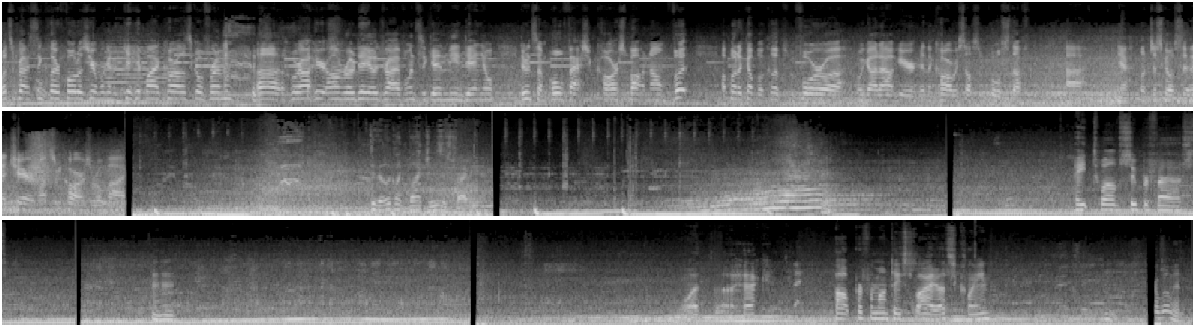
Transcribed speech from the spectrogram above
What's up guys, Sinclair Photos here and we're gonna get hit by a car, let's go of him. Uh, we're out here on Rodeo Drive once again, me and Daniel, doing some old-fashioned car spotting on foot. I'll put a couple of clips before uh, we got out here in the car, we saw some cool stuff. Uh, yeah, let's just go sit in a chair and watch some cars roll by. Dude, they look like Black Jesus driving it. Eight twelve super fast. Mm-hmm. What the heck? Oh, Performante Spy, that's clean. Metro Boomin.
